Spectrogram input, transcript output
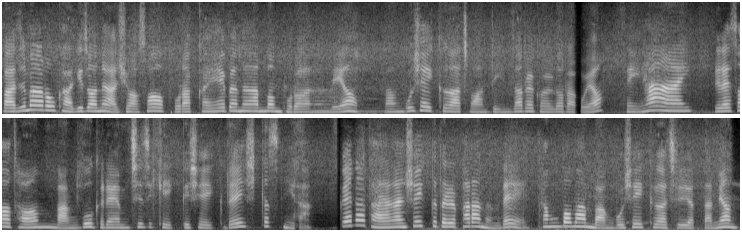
마지막으로 가기 전에 아쉬워서 보라카이 해변을 한번 보러 갔는데요. 망고 쉐이크가 저한테 인사를 걸더라고요. Say hi. 그래서 전 망고 그램 치즈케이크 쉐이크를 시켰습니다. 꽤나 다양한 쉐이크들을 팔았는데 평범한 망고 쉐이크가 질렸다면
